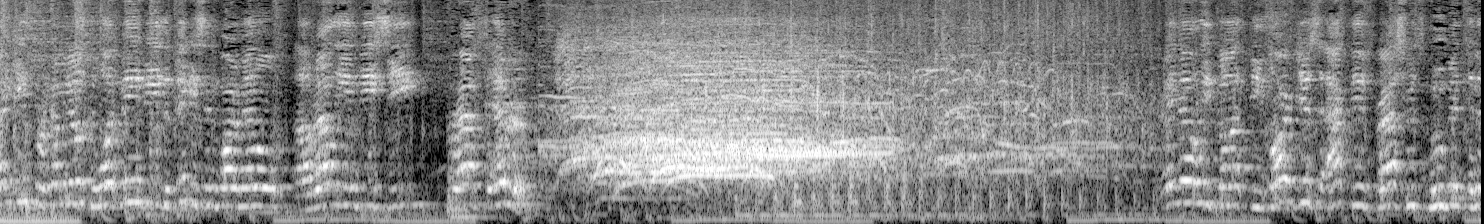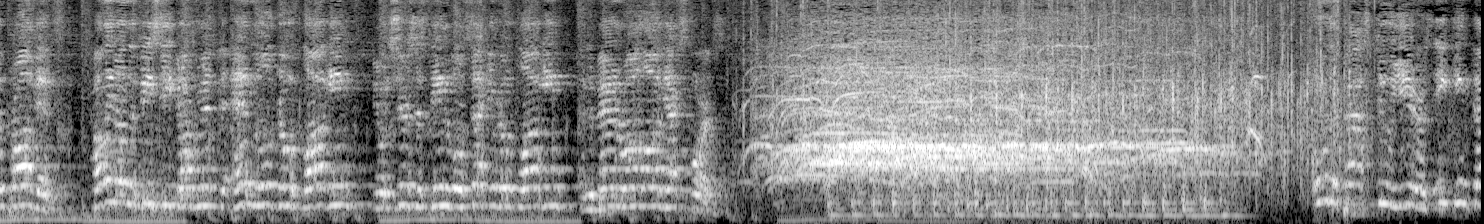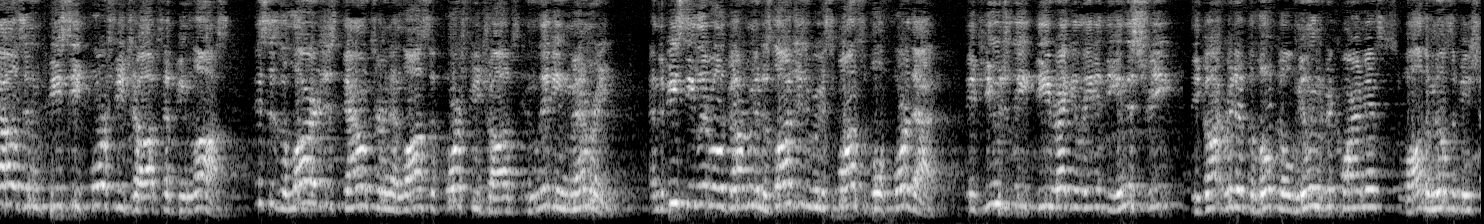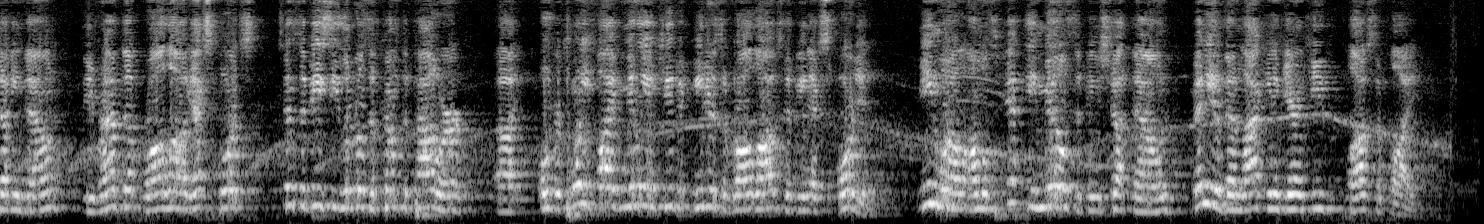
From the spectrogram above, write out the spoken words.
Thank you for coming out to what may be the biggest environmental uh, rally in BC, perhaps ever. Right now we've got the largest active grassroots movement in the province, calling on the BC government to end old growth logging, to ensure sustainable second growth logging, and to ban raw log exports. Two years, 18,000 BC forestry jobs have been lost. This is the largest downturn and loss of forestry jobs in living memory. And the BC Liberal government is largely responsible for that. They've hugely deregulated the industry. They got rid of the local milling requirements, so all the mills have been shutting down. They've ramped up raw log exports. Since the BC Liberals have come to power, uh, over 25 million cubic meters of raw logs have been exported. Meanwhile, almost 50 mills have been shut down, many of them lacking a guaranteed log supply.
